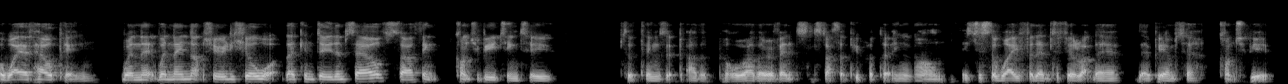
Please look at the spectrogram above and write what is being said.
a way of helping when they when they're not really sure what they can do themselves. So I think contributing to to things that other or other events and stuff that people are putting on. It's just a way for them to feel like they're they'll be able to contribute.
